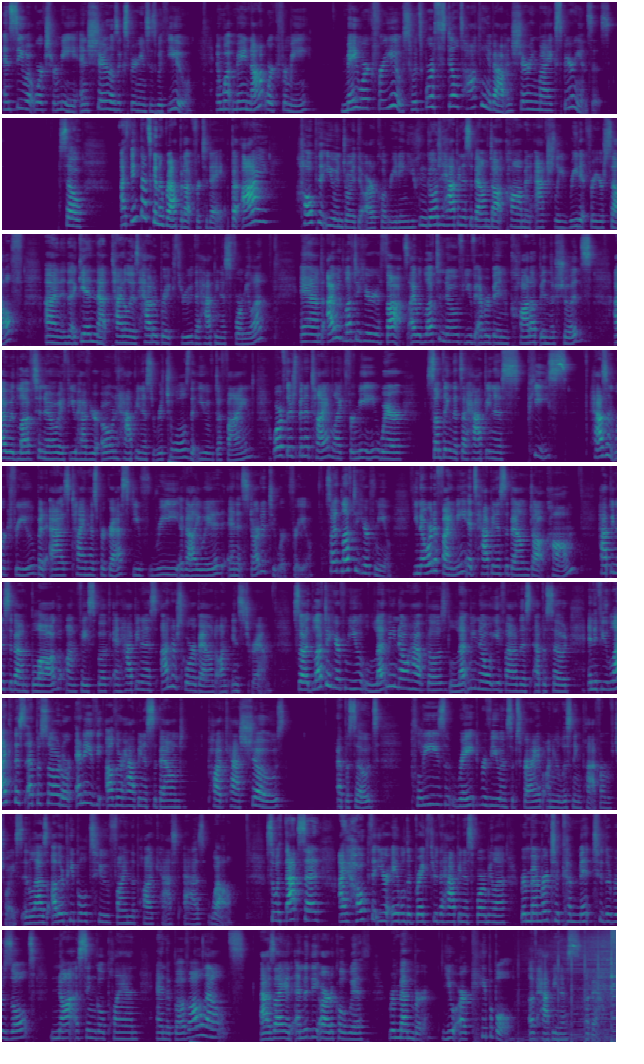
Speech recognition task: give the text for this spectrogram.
and see what works for me and share those experiences with you. And what may not work for me may work for you. So it's worth still talking about and sharing my experiences. So I think that's going to wrap it up for today. But I hope that you enjoyed the article reading. You can go to happinessabound.com and actually read it for yourself. And again, that title is How to Break Through the Happiness Formula. And I would love to hear your thoughts. I would love to know if you've ever been caught up in the shoulds. I would love to know if you have your own happiness rituals that you have defined, or if there's been a time, like for me, where something that's a happiness piece hasn't worked for you, but as time has progressed, you've re-evaluated and it started to work for you. So I'd love to hear from you. You know where to find me. It's happinessabound.com, Happiness Abound blog on Facebook, and happiness underscore abound on Instagram. So I'd love to hear from you. Let me know how it goes. Let me know what you thought of this episode. And if you like this episode or any of the other Happiness Abound podcast shows, episodes, please rate, review, and subscribe on your listening platform of choice. It allows other people to find the podcast as well. So, with that said, I hope that you're able to break through the happiness formula. Remember to commit to the result, not a single plan. And above all else, as I had ended the article with, Remember, you are capable of happiness abound.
